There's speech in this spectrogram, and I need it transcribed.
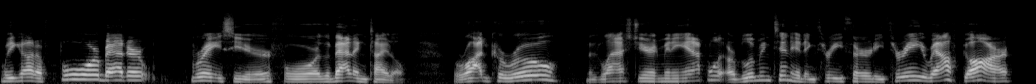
We got a four batter race here for the batting title. Rod Carew, his last year in Minneapolis or Bloomington, hitting 333. Ralph Garr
